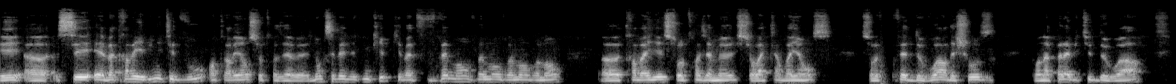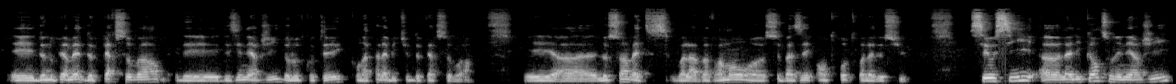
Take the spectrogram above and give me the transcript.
Et elle va travailler l'unité de vous en travaillant sur le troisième œil. Donc, ça va être une crypte qui va être vraiment, vraiment, vraiment, vraiment euh, travailler sur le troisième œil, sur la clairvoyance, sur le fait de voir des choses qu'on n'a pas l'habitude de voir et de nous permettre de percevoir des, énergies de l'autre côté qu'on n'a pas l'habitude de percevoir. Et euh, le soin va être, voilà, va vraiment euh, se baser entre autres là-dessus. C'est aussi la licorne, son énergie.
